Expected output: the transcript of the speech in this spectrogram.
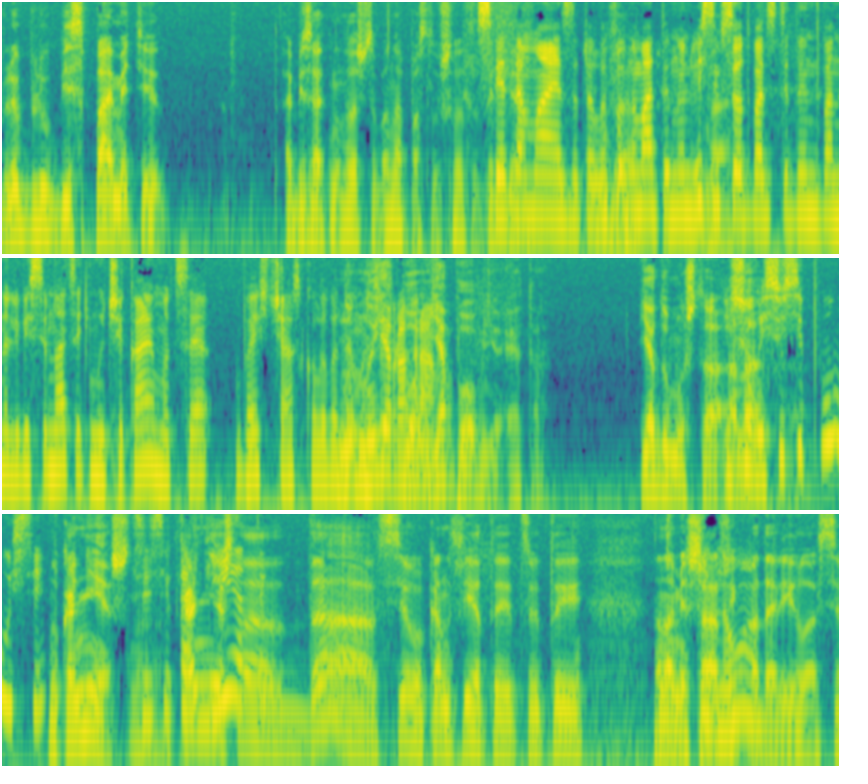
Люблю без памяти. Обязательно надо, чтобы она послушала этот Свята эфир. має зателефонувати 0800 21 2018. Ми чекаємо це весь час, коли Ну, ведемо ну цю я, програму. помню, я помню это. Я думаю, что І она... що ви сюсі-пусі? Ну, конечно. Сиси- Конечно, конфеты. да, все, конфеты, цветы. Она мне шарфик Кино. подарила, все,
